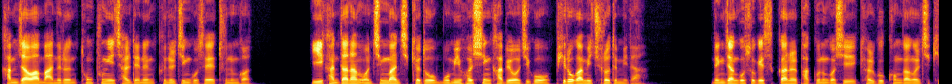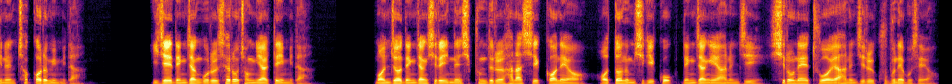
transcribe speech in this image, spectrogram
감자와 마늘은 통풍이 잘 되는 그늘진 곳에 두는 것. 이 간단한 원칙만 지켜도 몸이 훨씬 가벼워지고 피로감이 줄어듭니다. 냉장고 속의 습관을 바꾸는 것이 결국 건강을 지키는 첫걸음입니다. 이제 냉장고를 새로 정리할 때입니다. 먼저 냉장실에 있는 식품들을 하나씩 꺼내어 어떤 음식이 꼭 냉장해야 하는지 실온에 두어야 하는지를 구분해 보세요.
